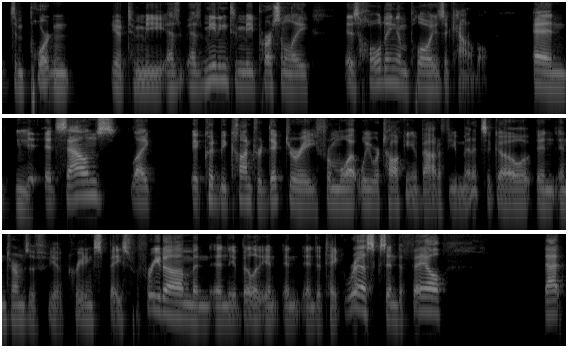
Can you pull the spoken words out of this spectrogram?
it's important, you know, to me as as meaning to me personally is holding employees accountable. And Mm. it, it sounds like it could be contradictory from what we were talking about a few minutes ago in in terms of you know creating space for freedom and and the ability and and, and to take risks and to fail. That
